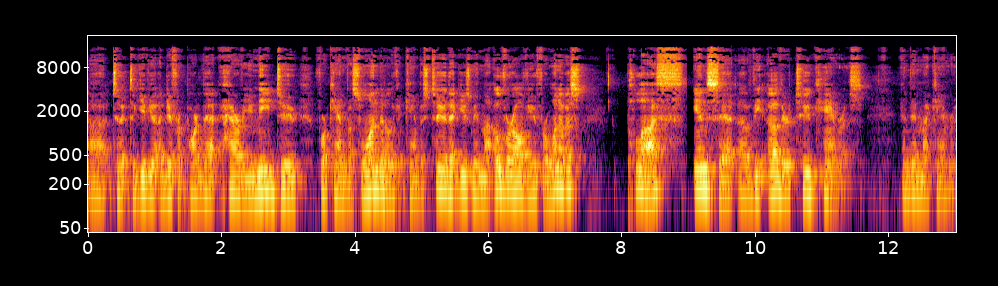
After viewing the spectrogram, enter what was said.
uh, to, to give you a different part of that however you need to for Canvas 1. Then I look at Canvas 2. That gives me my overall view for one of us, plus inset of the other two cameras. And then my camera,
